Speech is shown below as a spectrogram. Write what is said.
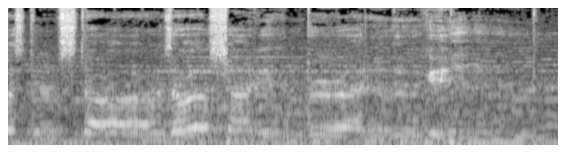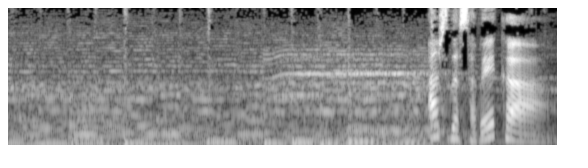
western stars are shining bright again. Has de saber que...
